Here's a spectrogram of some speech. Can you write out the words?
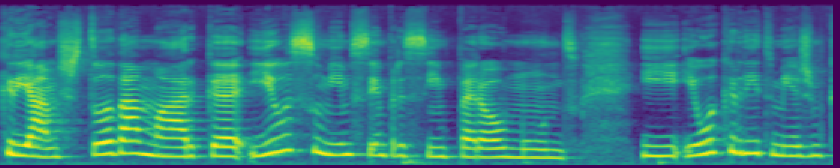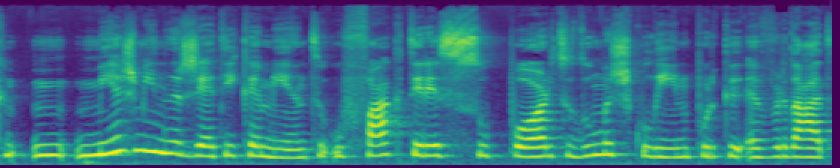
criámos toda a marca e eu assumi-me sempre assim para o mundo. E eu acredito mesmo que, mesmo energeticamente, o facto de ter esse suporte do masculino, porque a verdade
